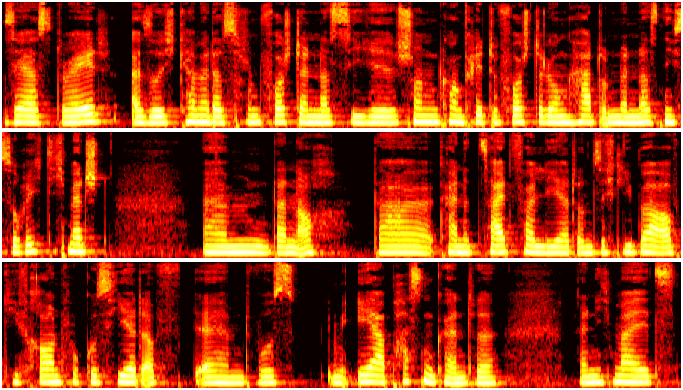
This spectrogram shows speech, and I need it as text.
sehr straight. Also ich kann mir das schon vorstellen, dass sie schon konkrete Vorstellungen hat und wenn das nicht so richtig matcht, ähm, dann auch da keine Zeit verliert und sich lieber auf die Frauen fokussiert, auf ähm, wo es eher passen könnte. Wenn ich mal jetzt,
